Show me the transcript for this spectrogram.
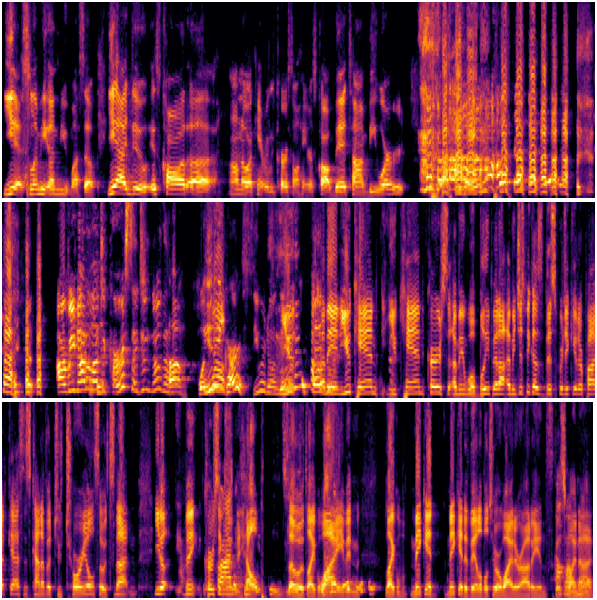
Yes, let me unmute myself. Yeah, I do. It's called uh I don't know, I can't really curse on here. It's called Bedtime B Word. are we not allowed to curse i didn't know that um, well, you Well, didn't curse. You were doing good. you i mean you can you can curse i mean we'll bleep it out i mean just because this particular podcast is kind of a tutorial so it's not you know I mean, cursing doesn't help it so it's like why even like make it make it available to a wider audience because why not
